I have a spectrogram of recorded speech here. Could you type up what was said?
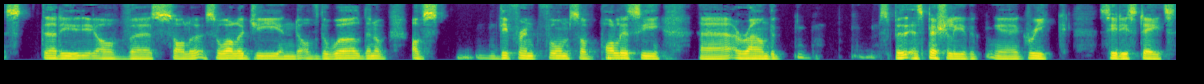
study of uh, zoology and of the world and of, of different forms of policy uh, around the, especially the uh, Greek city states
